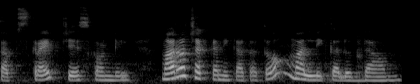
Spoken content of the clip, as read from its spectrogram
సబ్స్క్రైబ్ చేసుకోండి. మరో చక్కని కథతో మళ్ళీ కలుద్దాం.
